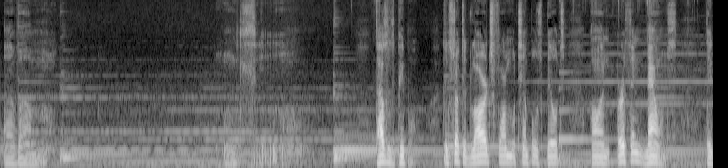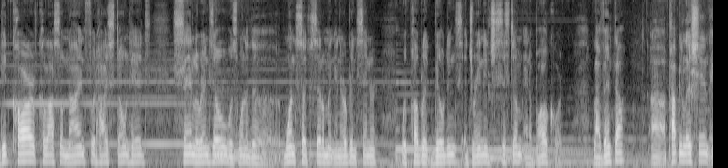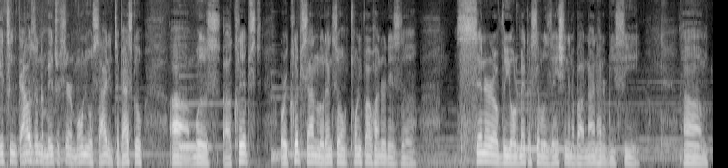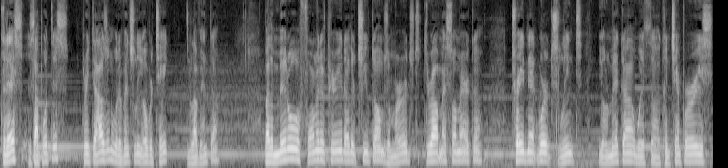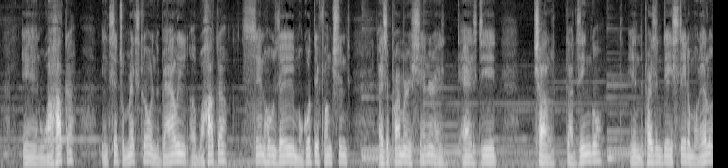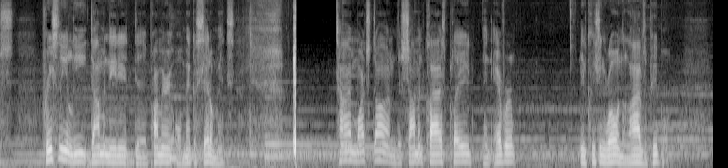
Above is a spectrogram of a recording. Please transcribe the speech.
of um, see, thousands of people constructed large formal temples built on earthen mounds. They did carve colossal nine foot high stone heads. San Lorenzo was one of the one such settlement and urban center with public buildings, a drainage system, and a ball court. La Venta, uh, population 18,000, a major ceremonial site in Tabasco, um, was eclipsed or eclipsed San Lorenzo. 2500 is the center of the Olmeca civilization in about 900 BC. Um, Tres Zapotes, 3000, would eventually overtake La Venta. By the middle formative period, other chiefdoms emerged throughout Mesoamerica. Trade networks linked the Olmeca with uh, contemporaries in Oaxaca, in central Mexico, in the valley of Oaxaca. San Jose Mogote functioned as a primary center, as, as did Chalcatzingo in the present day state of Morelos. Priestly elite dominated the primary Olmeca settlements. Time marched on, the shaman class played an ever increasing role in the lives of people.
